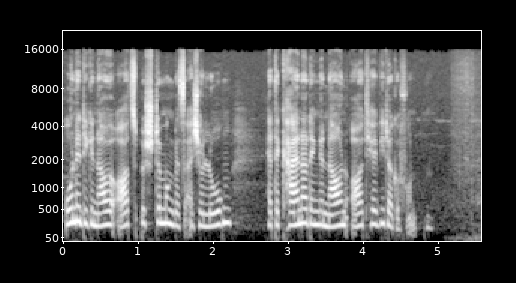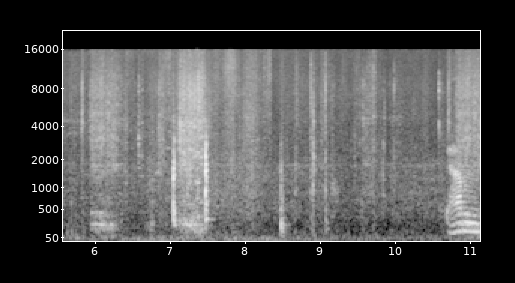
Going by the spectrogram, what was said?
Ohne die genaue Ortsbestimmung des Archäologen hätte keiner den genauen Ort hier wiedergefunden. Wir haben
